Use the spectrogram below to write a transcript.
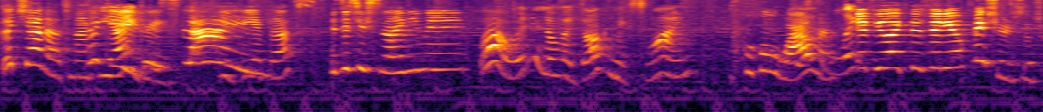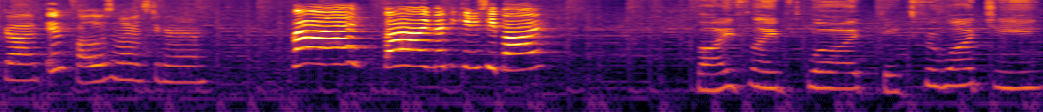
Good shout outs, Mackie. I Becky, agree. your slime. BFFs. Is this your slime you made? Wow, I didn't know my dog could make slime. Oh, wow. man. If you like this video, make sure to subscribe and follow us on our Instagram. Bye! Bye. Becky, can you say bye? Bye, Slime Squad. Thanks for watching.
